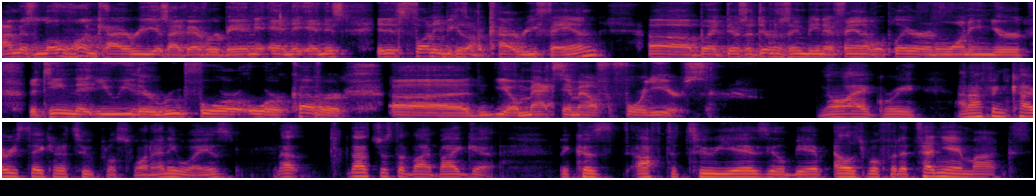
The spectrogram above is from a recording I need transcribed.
I'm as low on Kyrie as I've ever been, and and it's it's funny because I'm a Kyrie fan. Uh, but there's a difference between being a fan of a player and wanting your the team that you either root for or cover. Uh, you know, max him out for four years. No, I agree, and I think Kyrie's taking a two plus one anyways. That that's just a vibe I get because after two years he'll be eligible for the 10 year max.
